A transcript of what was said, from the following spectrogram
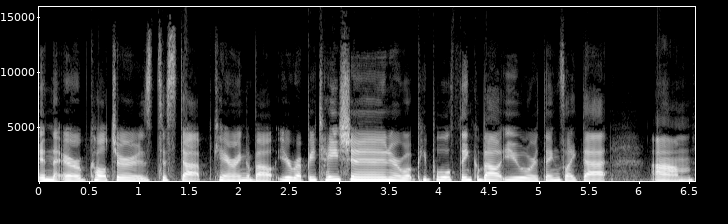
in the Arab culture is to stop caring about your reputation or what people will think about you or things like that. Um,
